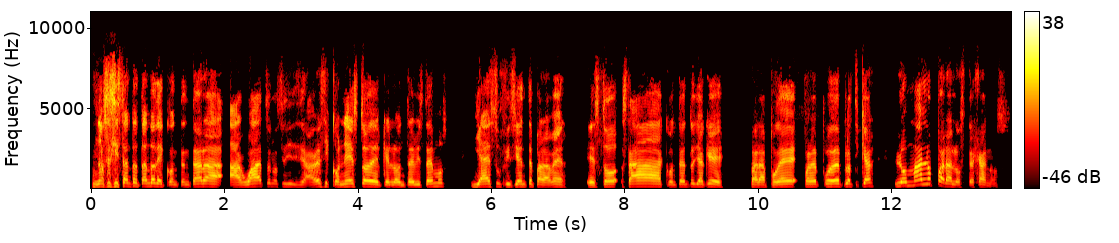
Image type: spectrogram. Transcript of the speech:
no sé si están tratando de contentar a, Watson, no sé si a ver si con esto del que lo entrevistemos ya es suficiente para ver. Esto está contento ya que para poder, para poder platicar. Lo malo para los tejanos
